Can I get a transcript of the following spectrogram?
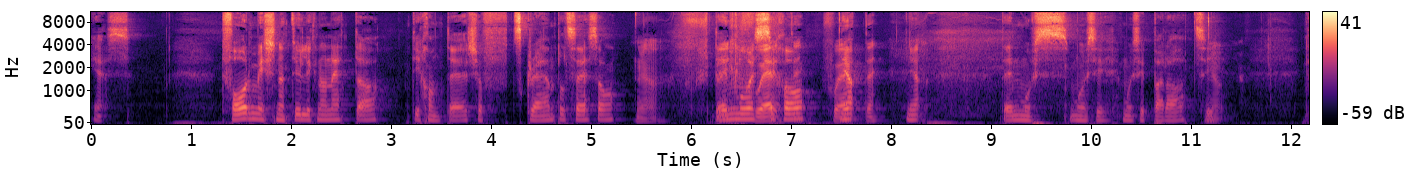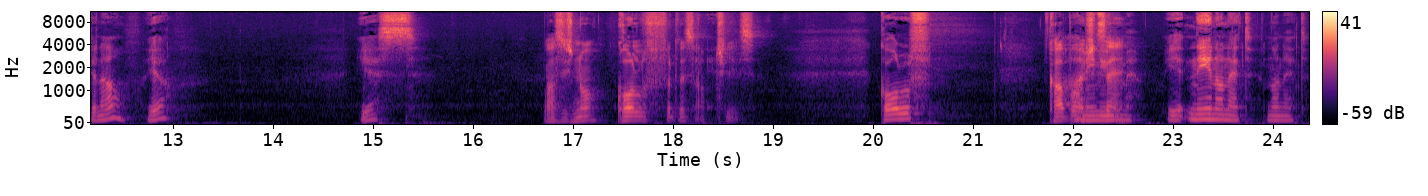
Yes. Die Form ist natürlich noch nicht da. Die kommt erst auf die Scramble-Saison. ja. Dann muss sie Fuerte, kommen. Fuerte. Dann muss, muss, ich, muss ich parat sein. Ja. Genau, ja. Yes. Was ist noch? Golf für das abschließen. Golf Cabo hast ich du nicht gesehen? Ja, Nein, noch nicht. Noch nicht.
